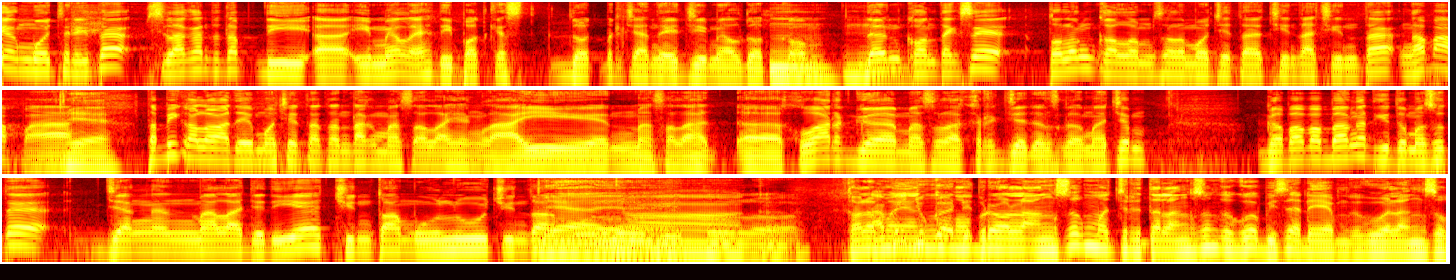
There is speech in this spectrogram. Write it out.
yang mau cerita silakan tetap di uh, email ya di podcast.bercanda@gmail.com dan konteksnya tolong kalau misalnya mau cerita cinta-cinta nggak apa-apa. Tapi kalau ada yang mau cerita tentang masalah yang lain, masalah uh, keluarga, masalah kerja dan segala macam Gak apa-apa banget gitu maksudnya jangan malah jadi ya cinta mulu cinta Iya, mulu iya. gitu loh. Kalau mau juga di- ngobrol langsung mau cerita langsung ke gue bisa DM ke gue langsung.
